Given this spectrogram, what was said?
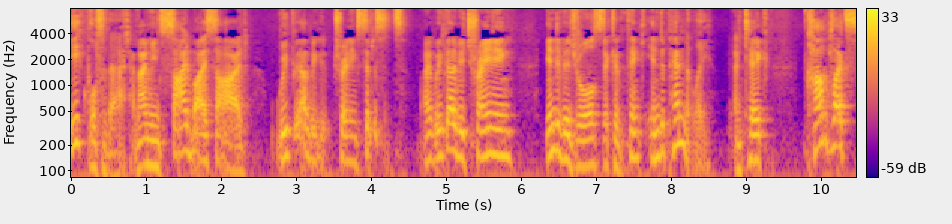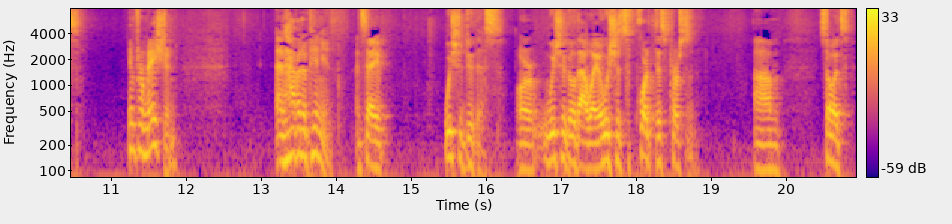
equal to that, and I mean side by side, we've got to be training citizens. Right? We've got to be training individuals that can think independently and take complex information and have an opinion and say, we should do this, or we should go that way, or we should support this person. Um, so it's,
